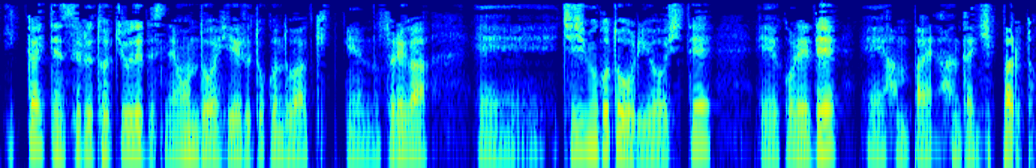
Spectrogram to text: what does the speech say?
一回転する途中でですね、温度が冷えると今度は、えそれが、え縮むことを利用して、えー、これで、えー、反対、反対に引っ張ると。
